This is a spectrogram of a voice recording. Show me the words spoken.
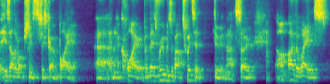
his other option is to just go and buy it uh, and acquire it. But there's rumors about Twitter doing that. So uh, either way, it's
